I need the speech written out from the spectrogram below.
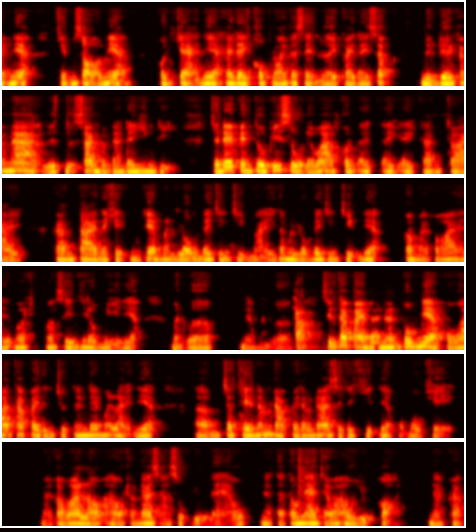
พเนี่ยเข็มสองเนี่ยคนแก่เนี่ยให้ได้ครบร้อยเปอร์เซ็นเลยภายในสักหนึ่งเดือนข้างหน้า หรือหรือสั้นกว่านั้นได้ยิ่งดี จะได้เป็นตัวพิสูจน์เลยว่าคนไอไอไอการตายการตายในเขตกรุงเทพมันลงได้จริงๆไหม ถ้ามันลงได้จริง ๆ เนี่ยก็หมายความว่าวัคซีนที่เรามีเนี่ยมัน workนะมัน work ซึ่งถ้าไปแบบนั้นปุ๊บเนี่ยผมว่าถ้าไปถึงจุดนั้นได้เมื่อไหร่เนี่ยจะเทน้ำหนักไปทางด้านเศรษฐกิจเนี่ยผมโอเค หมายความว่าเราเอาทางด้านสาธารณสุขอยู่แล้วนะแต่ต้องแน่ใจว่าเอาอยู่ก่อนนะครับ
